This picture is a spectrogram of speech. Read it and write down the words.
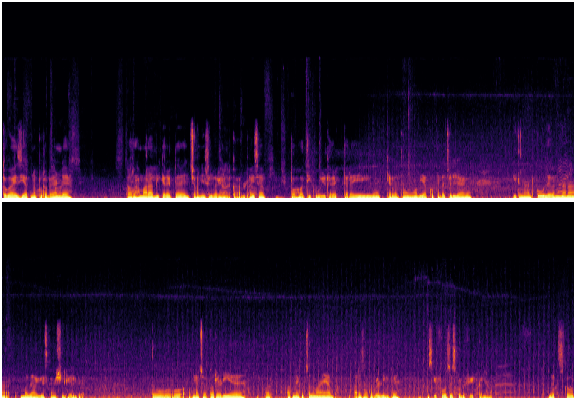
तो गाइज़ ये अपना पूरा बैंड है। और हमारा भी कैरेक्टर है जॉनी सिल्वर हैंड का भाई साहब बहुत ही कूल कैरेक्टर है ये। मैं क्या बताऊँ अभी आपको पता चल जाएगा। इतना कूल है बंदा ना मज़ा आ गया इसका मिशन खेल के तो अपना चॉपर रेडी है और अपने को चलना है अब। अरसाका बिल्डिंग पे। उसकी फोर्सेस को डिफीट करना। Let's go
